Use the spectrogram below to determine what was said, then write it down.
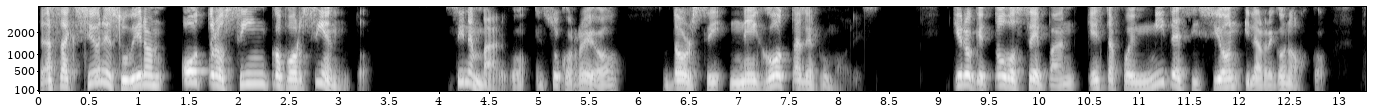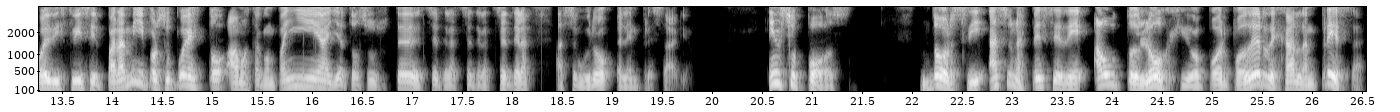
las acciones subieron otro 5%. Sin embargo, en su correo, Dorsey negó tales rumores. Quiero que todos sepan que esta fue mi decisión y la reconozco. Fue difícil para mí, por supuesto, amo esta compañía y a todos ustedes, etcétera, etcétera, etcétera, aseguró el empresario. En su post, Dorsey hace una especie de autoelogio por poder dejar la empresa,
